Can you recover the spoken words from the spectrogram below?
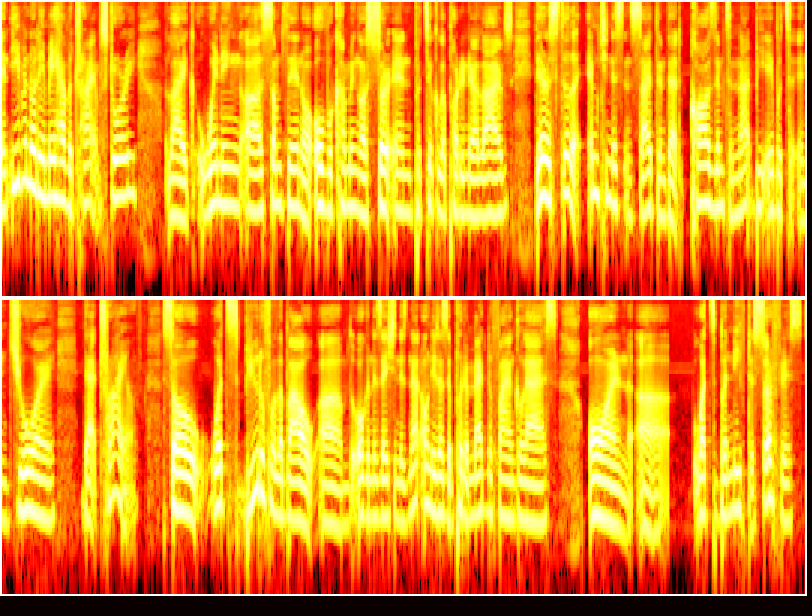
and even though they may have a triumph story, like winning uh, something or overcoming a certain particular part in their lives, there is still an emptiness inside them that caused them to not be able to enjoy that triumph. So what's beautiful about um, the organization is not only does it put a magnifying glass on uh, what's beneath the surface,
